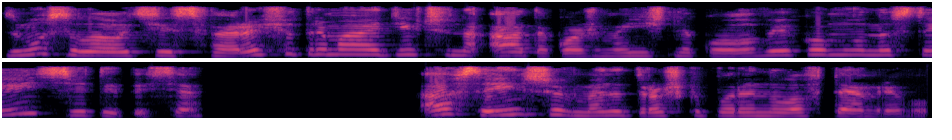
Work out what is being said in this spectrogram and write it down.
змусила оці сфери, що тримає дівчина, а також магічне коло, в якому воно стоїть, світитися. А все інше в мене трошки поринуло в темряву.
